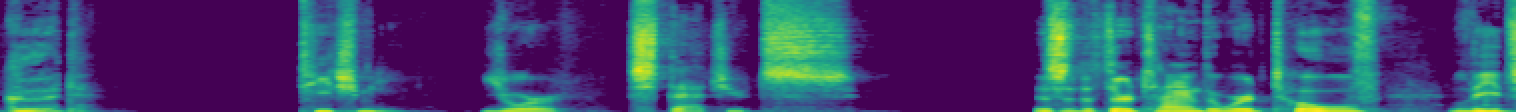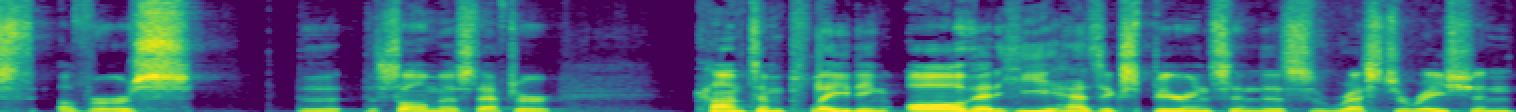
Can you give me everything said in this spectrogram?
good. Teach me your statutes. This is the third time the word tov leads a verse. The, the psalmist, after contemplating all that he has experienced in this restoration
